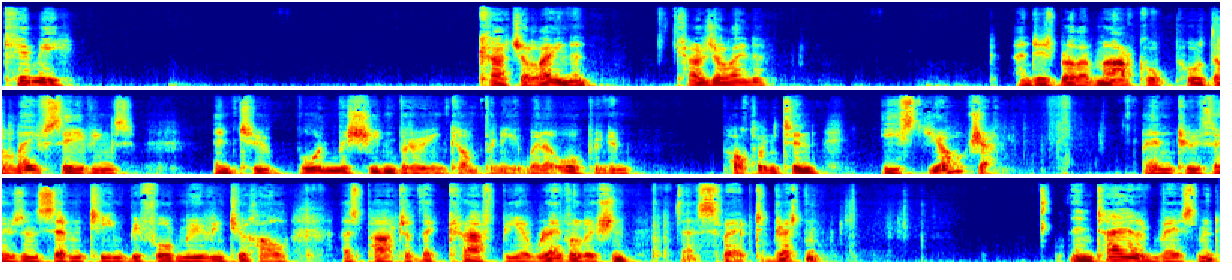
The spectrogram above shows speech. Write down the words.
Kimmy Karjalainen, Karjalainen and his brother Marco poured their life savings into Bone Machine Brewing Company when it opened in Pocklington East Yorkshire in 2017 before moving to Hull as part of the craft beer revolution that swept Britain. The entire investment,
